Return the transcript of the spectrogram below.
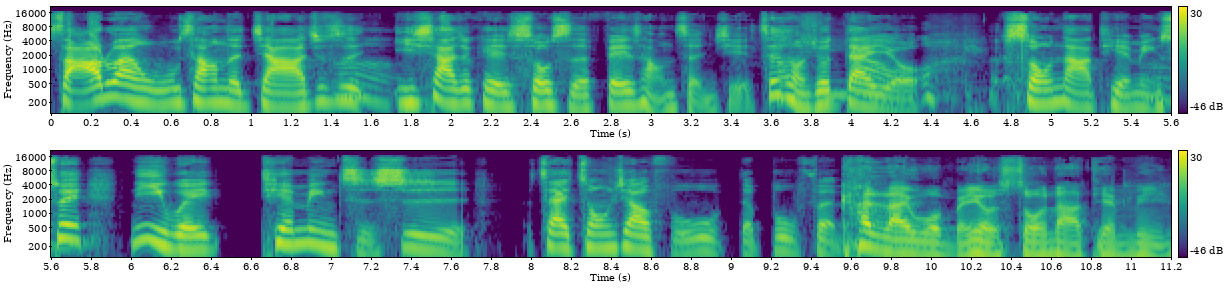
杂乱无章的家，就是一下就可以收拾得非常整洁，嗯、这种就带有收纳天命。所以你以为天命只是在宗教服务的部分？看来我没有收纳天命。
